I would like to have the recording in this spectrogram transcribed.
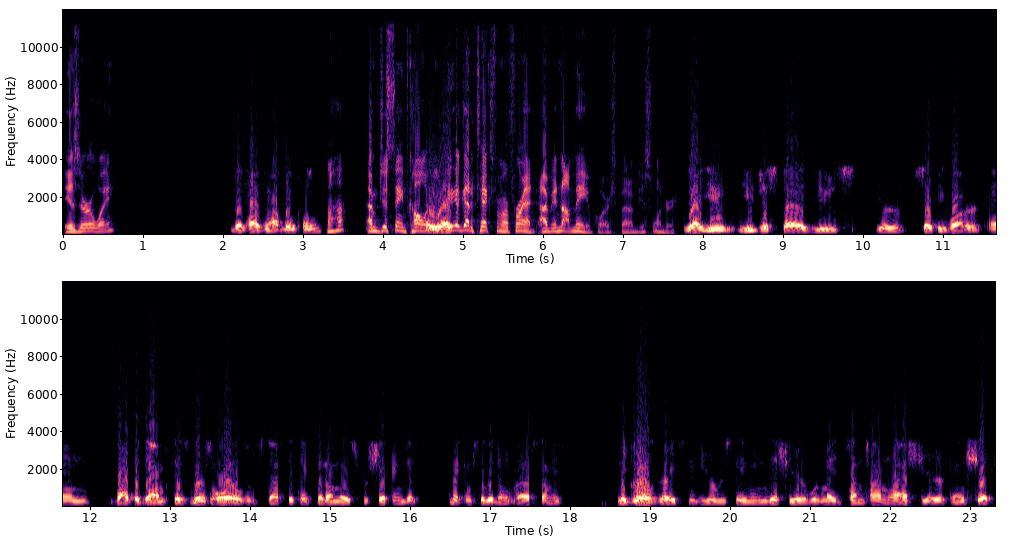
Is there a way? that has not been cleaned. Uh huh. I'm just saying. Call. Oh, yeah. I got a text from a friend. I mean, not me, of course, but I'm just wondering. Yeah, you you just uh, use your soapy water and wipe it down because there's oils and stuff that they put on those for shipping to make them so they don't rust. I mean, the grill grates that you're receiving this year were made sometime last year and shipped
